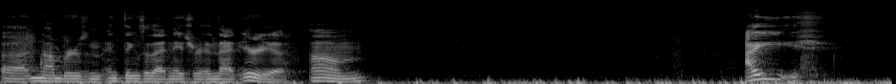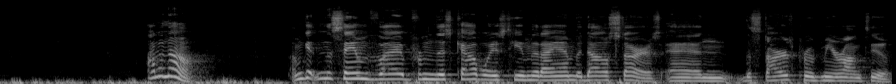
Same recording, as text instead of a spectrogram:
uh, numbers and, and things of that nature in that area. Um, I I don't know. I'm getting the same vibe from this Cowboys team that I am the Dallas Stars, and the Stars proved me wrong too.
